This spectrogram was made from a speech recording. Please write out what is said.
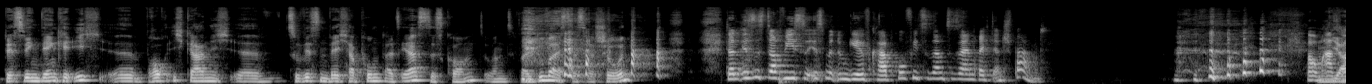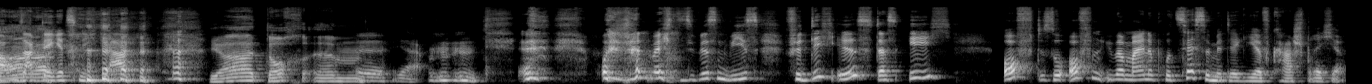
Deswegen denke ich, äh, brauche ich gar nicht äh, zu wissen, welcher Punkt als erstes kommt. Und weil du weißt das ja schon. Dann ist es doch, wie es so ist, mit einem GfK-Profi zusammen zu sein, recht entspannt. warum, ja. warum sagt er jetzt nicht ja? Ja, doch. Ähm. Äh, ja. Und dann möchten Sie wissen, wie es für dich ist, dass ich oft so offen über meine Prozesse mit der GfK spreche.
